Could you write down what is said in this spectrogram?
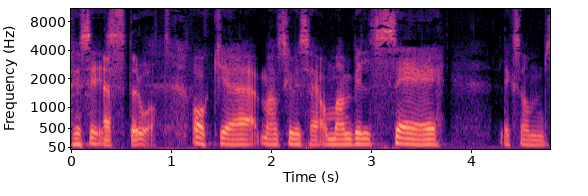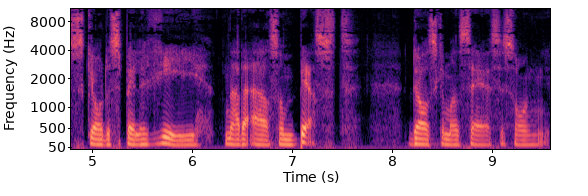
Precis. efteråt. Och eh, man ska vi säga om man vill se liksom skådespeleri när det är som bäst. Då ska man se säsong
